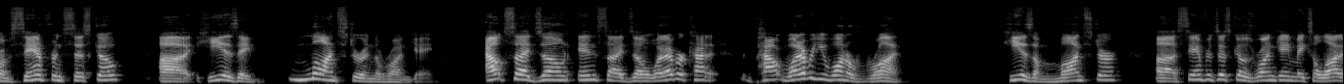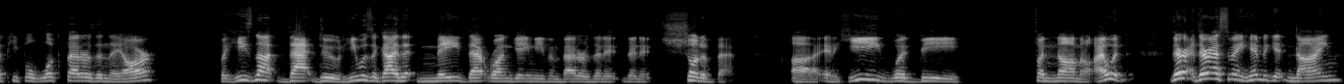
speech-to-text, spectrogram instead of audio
from San Francisco. Uh, he is a monster in the run game, outside zone, inside zone, whatever kind of power, whatever you want to run. He is a monster. Uh, San Francisco's run game makes a lot of people look better than they are, but he's not that dude. He was a guy that made that run game even better than it than it should have been, uh, and he would be phenomenal. I would. They're they're estimating him to get nine,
